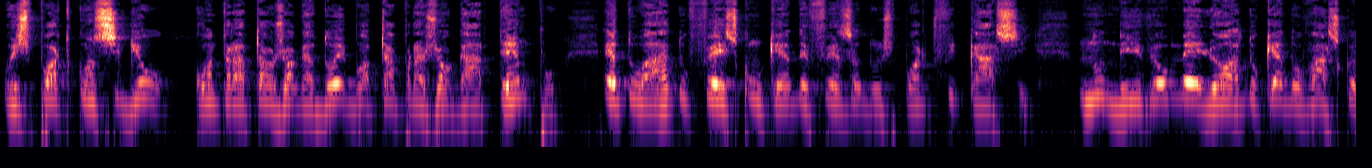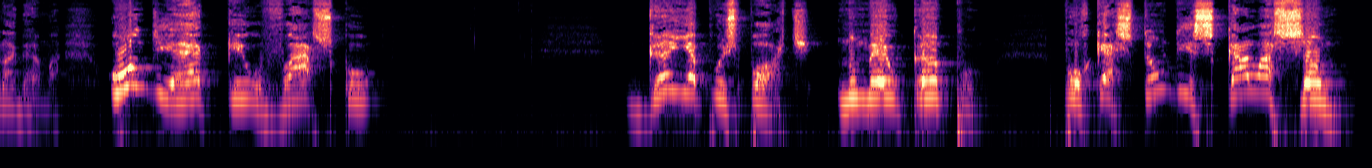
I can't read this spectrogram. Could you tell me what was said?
o esporte conseguiu contratar o jogador e botar para jogar a tempo. Eduardo fez com que a defesa do esporte ficasse no nível melhor do que a do Vasco da Gama. Onde é que o Vasco ganha para o esporte? No meio-campo por questão de escalação.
